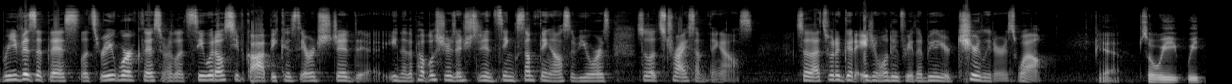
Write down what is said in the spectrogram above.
revisit this. Let's rework this, or let's see what else you've got because they're interested. You know, the publisher is interested in seeing something else of yours. So let's try something else. So that's what a good agent will do for you. They'll be your cheerleader as well. Yeah. So we we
